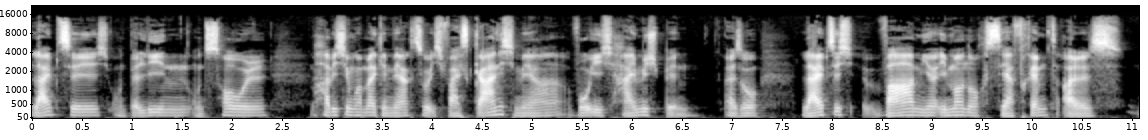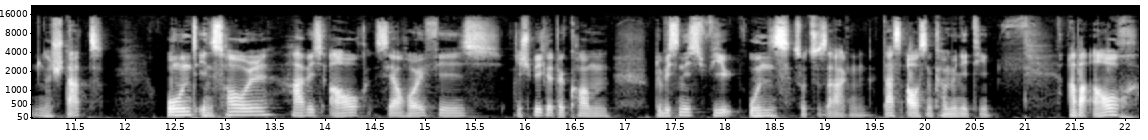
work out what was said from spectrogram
Leipzig und Berlin und Seoul, habe ich irgendwann mal gemerkt, so ich weiß gar nicht mehr, wo ich heimisch bin. Also Leipzig war mir immer noch sehr fremd als eine Stadt. Und in Seoul habe ich auch sehr häufig gespiegelt bekommen, du bist nicht wie uns sozusagen, das Außen-Community. Aber auch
